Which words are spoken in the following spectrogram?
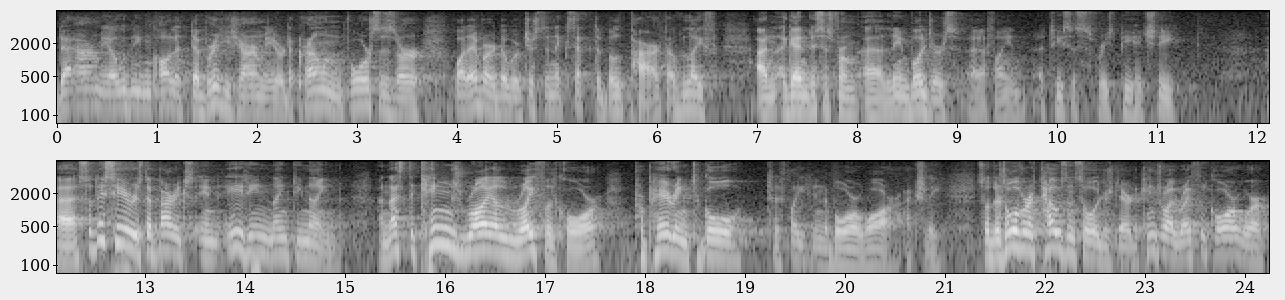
the army. I wouldn't even call it the British army or the Crown forces or whatever. They were just an acceptable part of life. And again, this is from uh, Liam Bulger's uh, fine thesis for his PhD. Uh, so this here is the barracks in 1899, and that's the King's Royal Rifle Corps preparing to go to fight in the Boer War, actually. So there's over a thousand soldiers there. The King's Royal Rifle Corps, were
